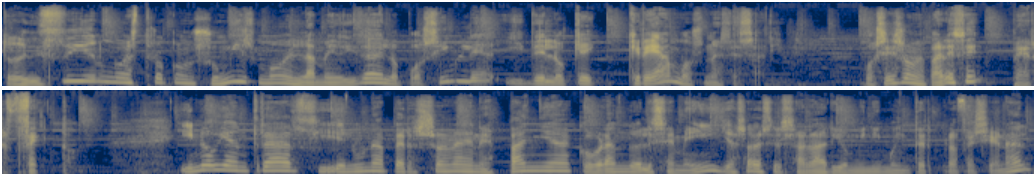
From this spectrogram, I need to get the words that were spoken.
reducir nuestro consumismo en la medida de lo posible y de lo que creamos necesario. Pues eso me parece perfecto. Y no voy a entrar si en una persona en España cobrando el SMI, ya sabes, el salario mínimo interprofesional,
